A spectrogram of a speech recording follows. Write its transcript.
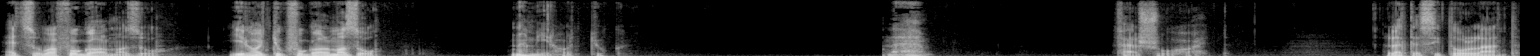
Egy szóval fogalmazó. Írhatjuk fogalmazó? Nem írhatjuk. Nem felsóhajt. Leteszi tollát,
